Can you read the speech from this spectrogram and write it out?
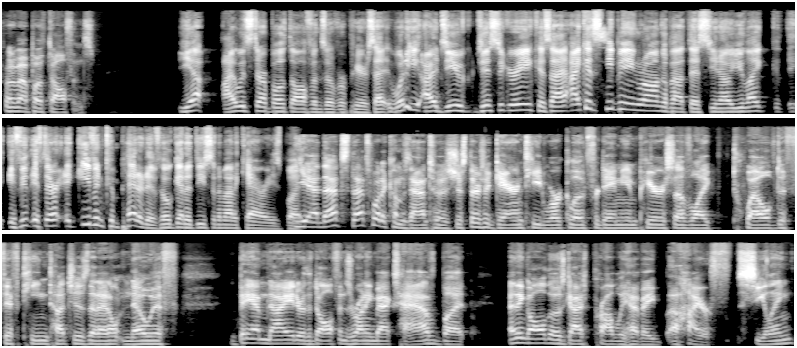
What about both Dolphins? Yep, I would start both Dolphins over Pierce. what do you uh, do? You disagree? Because I, I could see being wrong about this. You know, you like if if they're even competitive, he'll get a decent amount of carries. But yeah, that's that's what it comes down to. Is just there's a guaranteed workload for Dameon Pierce of like 12 to 15 touches that I don't know if Bam Knight or the Dolphins running backs have, but I think all those guys probably have a, a higher f- ceiling.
